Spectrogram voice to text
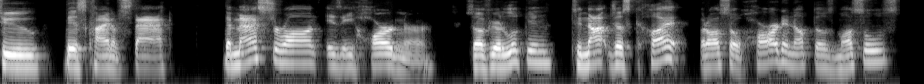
to this kind of stack. The Masteron is a hardener. So if you're looking to not just cut, but also harden up those muscles,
